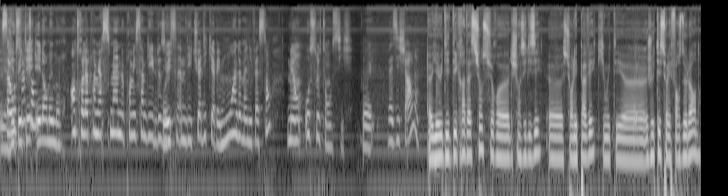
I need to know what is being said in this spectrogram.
été ça répété énormément. Entre la première semaine, le premier samedi et le deuxième Oui. samedi, tu as dit qu'il y avait moins de manifestants, mais on hausse le ton aussi. Oui. Vas-y, Charles. Euh, Il y a eu des dégradations sur euh, les Champs-Élysées, euh, sur les pavés qui ont été euh, jetés sur les forces de l'ordre.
